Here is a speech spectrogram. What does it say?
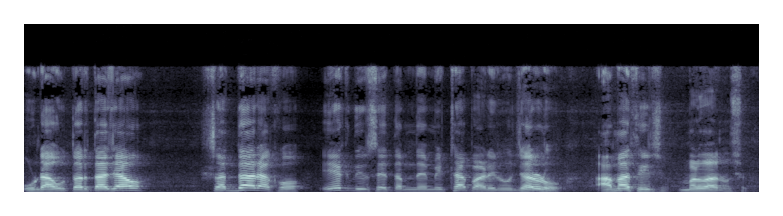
ઊંડા ઉતરતા જાઓ, શ્રદ્ધા રાખો, એક દિવસે તમને મીઠા પાણીનું ઝરણું આમાંથી જ મળવાનું છે.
